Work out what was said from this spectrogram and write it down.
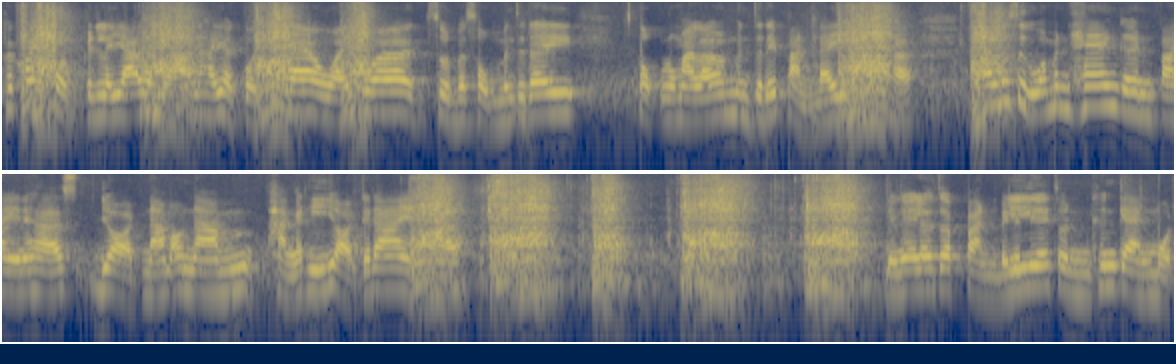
ค่อยๆกดเป็นระยะระยะนะคะ อย่ากกดแช่ไว้เพราะว่าส่วนผสมมันจะได้ตกลงมาแล้วมันจะได้ปั่นได้อีกนะคะ ถ้ารู้สึกว่ามันแห้งเกินไปนะคะ หยอดน้ำเอาน้ำหางกะทิหยอดก็ได้นะคะ เดี๋ยวไงเราจะปั่นไปเรื่อยๆ จนเครื่องแกงหมด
